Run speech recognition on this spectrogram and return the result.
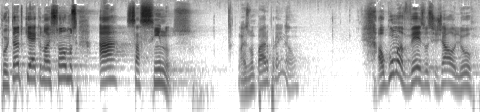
Portanto, que é que nós somos assassinos? Mas não para por aí não. Alguma vez você já olhou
